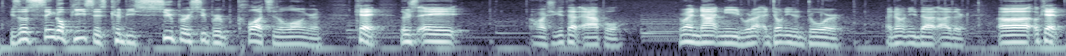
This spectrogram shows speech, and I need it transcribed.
Because those single pieces could be super, super clutch in the long run. Okay, there's a Oh, I should get that apple. What do I not need? What I, I don't need a door. I don't need that either. Uh, okay,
